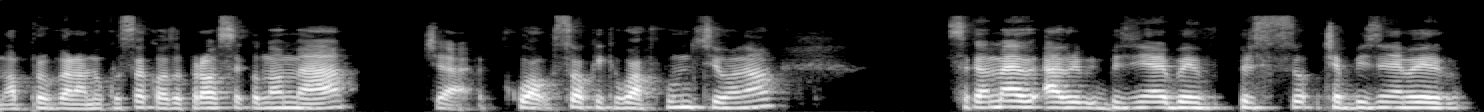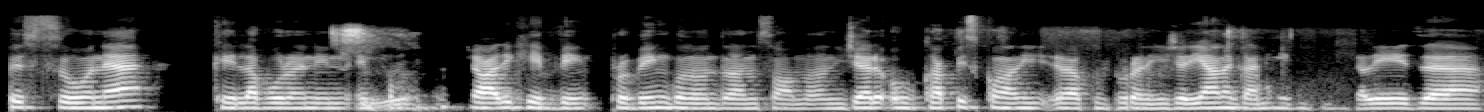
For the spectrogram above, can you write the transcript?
approveranno questa cosa, però secondo me, cioè, qua, so che qua funziona, secondo me bisognerebbe, perso- cioè, bisognerebbe persone che lavorano in, sì. in sociali che ven- provengono da, so, da Nigeria o capiscono la, la cultura nigeriana, ghanese, senegalese,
